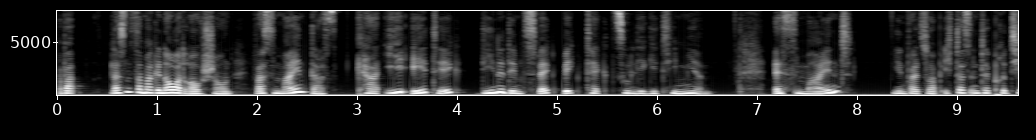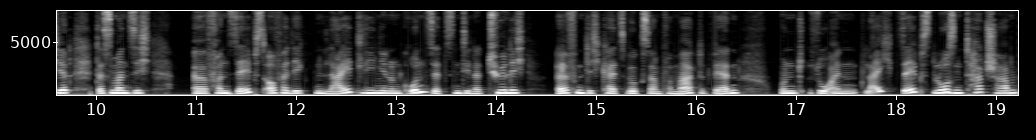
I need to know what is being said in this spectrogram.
Aber lass uns da mal genauer drauf schauen. Was meint das? KI-Ethik diene dem Zweck, Big Tech zu legitimieren. Es meint, jedenfalls so habe ich das interpretiert, dass man sich äh, von selbst auferlegten Leitlinien und Grundsätzen, die natürlich öffentlichkeitswirksam vermarktet werden und so einen leicht selbstlosen Touch haben,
